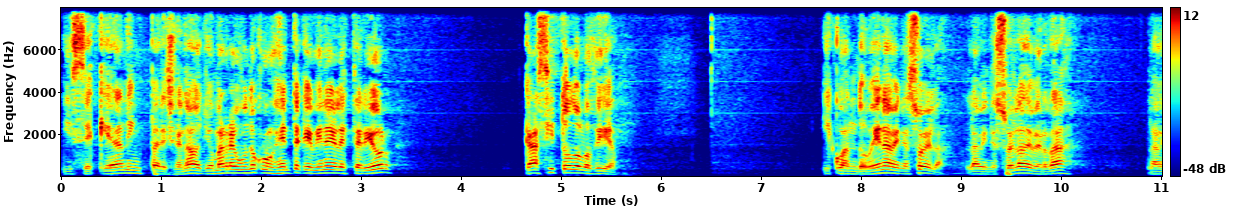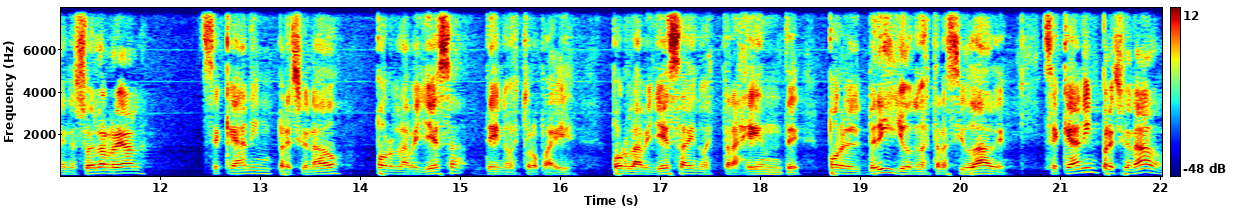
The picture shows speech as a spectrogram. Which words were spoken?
y se quedan impresionados. Yo me reúno con gente que viene del exterior casi todos los días. Y cuando ven a Venezuela, la Venezuela de verdad, la Venezuela real, se quedan impresionados por la belleza de nuestro país, por la belleza de nuestra gente, por el brillo de nuestras ciudades. Se quedan impresionados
